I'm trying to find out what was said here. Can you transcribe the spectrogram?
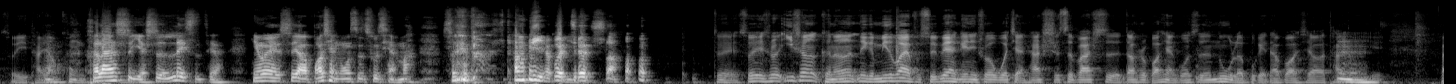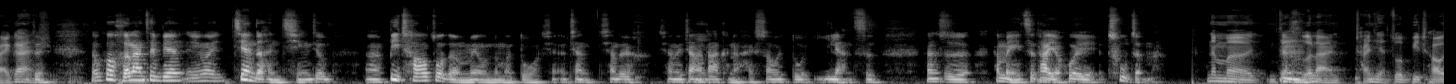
所以他要控制。荷兰是也是类似这样，因为是要保险公司出钱嘛，所以他们也会减少。对，所以说医生可能那个 midwife 随便给你说我检查十次八次，到时候保险公司怒了不给他报销，他等于白干。对，包括荷兰这边，因为建的很勤，就嗯 B 超做的没有那么多，相相相对相对加拿大可能还稍微多一两次。但是他每一次他也会触诊嘛。那么你在荷兰产检做 B 超，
